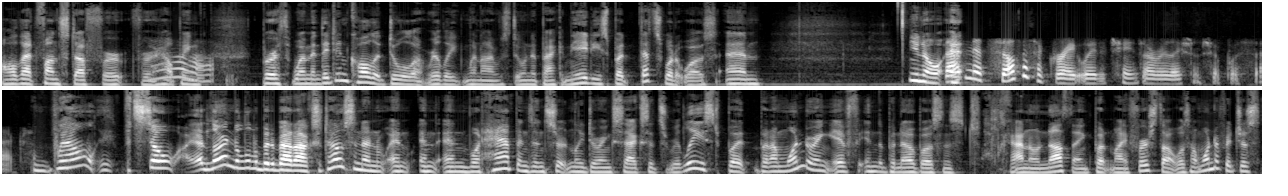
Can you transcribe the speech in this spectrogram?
all that fun stuff for for helping birth women. They didn't call it doula really when I was doing it back in the 80s, but that's what it was. And you know, that in itself is a great way to change our relationship with sex. Well, so I learned a little bit about oxytocin and, and, and, and what happens, and certainly during sex it's released. But but I'm wondering if in the bonobos, and I know nothing, but my first thought was I wonder if it just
